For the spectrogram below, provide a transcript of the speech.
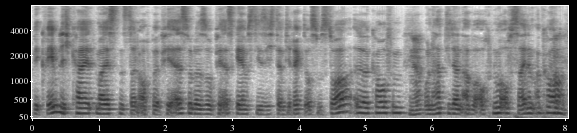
Bequemlichkeit meistens dann auch bei PS oder so, PS-Games, die sich dann direkt aus dem Store äh, kaufen ja. und hat die dann aber auch nur auf seinem Account. Account.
